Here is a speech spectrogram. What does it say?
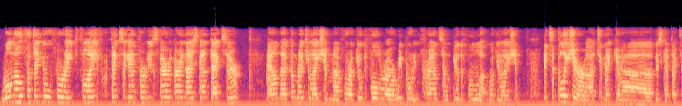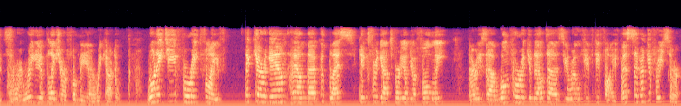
1 Alpha Tango 485, thanks again for this very, very nice contact, sir. And uh, congratulations uh, for a beautiful uh, report in France and beautiful uh, modulation. It's a pleasure uh, to make uh, this contact. It's really a pleasure for me, Riccardo. 180 485. Take care again and God bless. King's regards for you and your family. There is uh, 1 for Echo Delta 055. Best 73, sir.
